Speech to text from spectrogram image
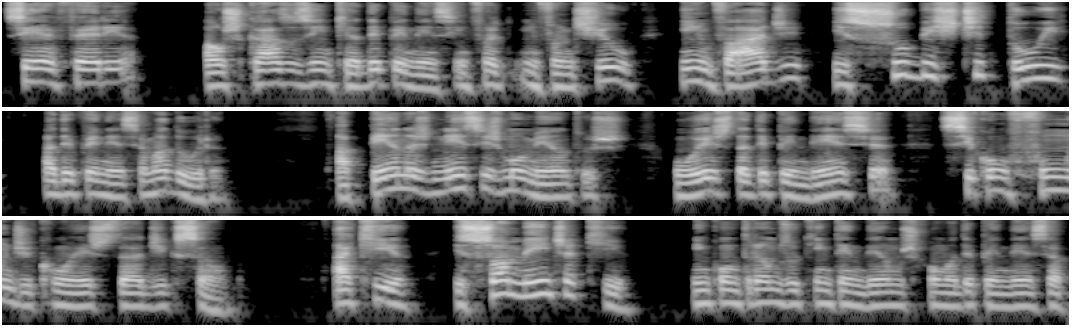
se refere aos casos em que a dependência infantil invade e substitui a dependência madura. Apenas nesses momentos, o eixo da dependência se confunde com este da adicção. Aqui, e somente aqui, encontramos o que entendemos como a dependência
